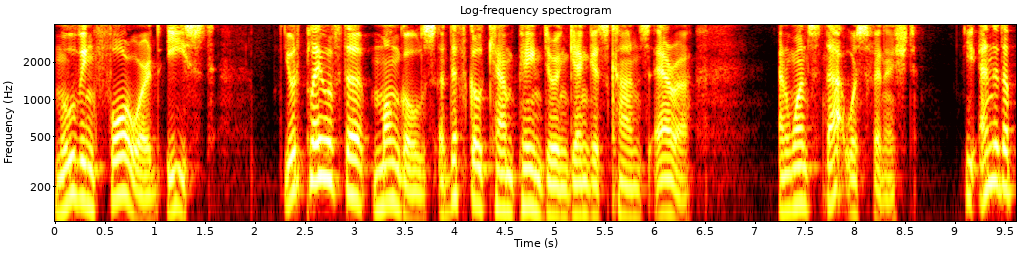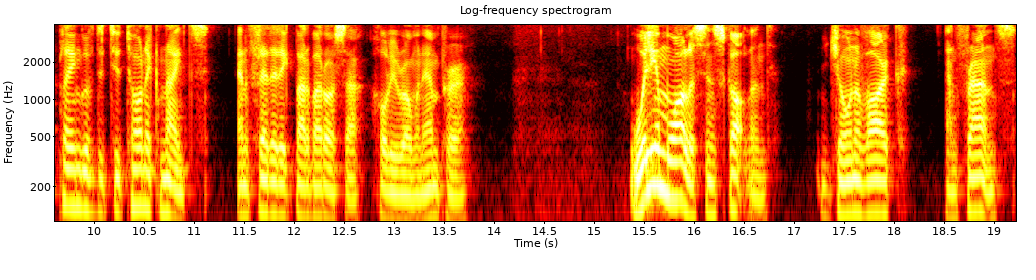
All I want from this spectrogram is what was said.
Moving forward east, you would play with the Mongols, a difficult campaign during Genghis Khan's era, and once that was finished, you ended up playing with the Teutonic Knights and Frederick Barbarossa, Holy Roman Emperor. William Wallace in Scotland, Joan of Arc, and France.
